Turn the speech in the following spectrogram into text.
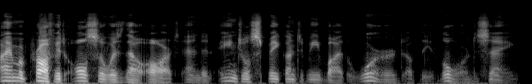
I am a prophet also as thou art, and an angel spake unto me by the word of the Lord, saying,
